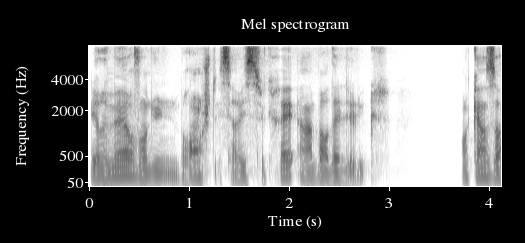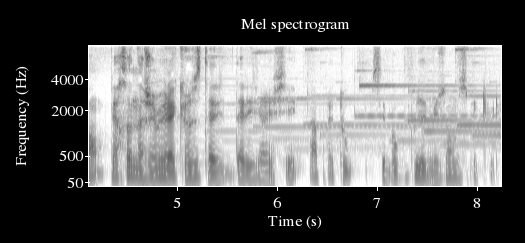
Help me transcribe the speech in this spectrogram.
Les rumeurs vont d'une branche des services secrets à un bordel de luxe. En 15 ans, personne n'a jamais eu la curiosité d'aller vérifier. Après tout, c'est beaucoup plus amusant de spéculer.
